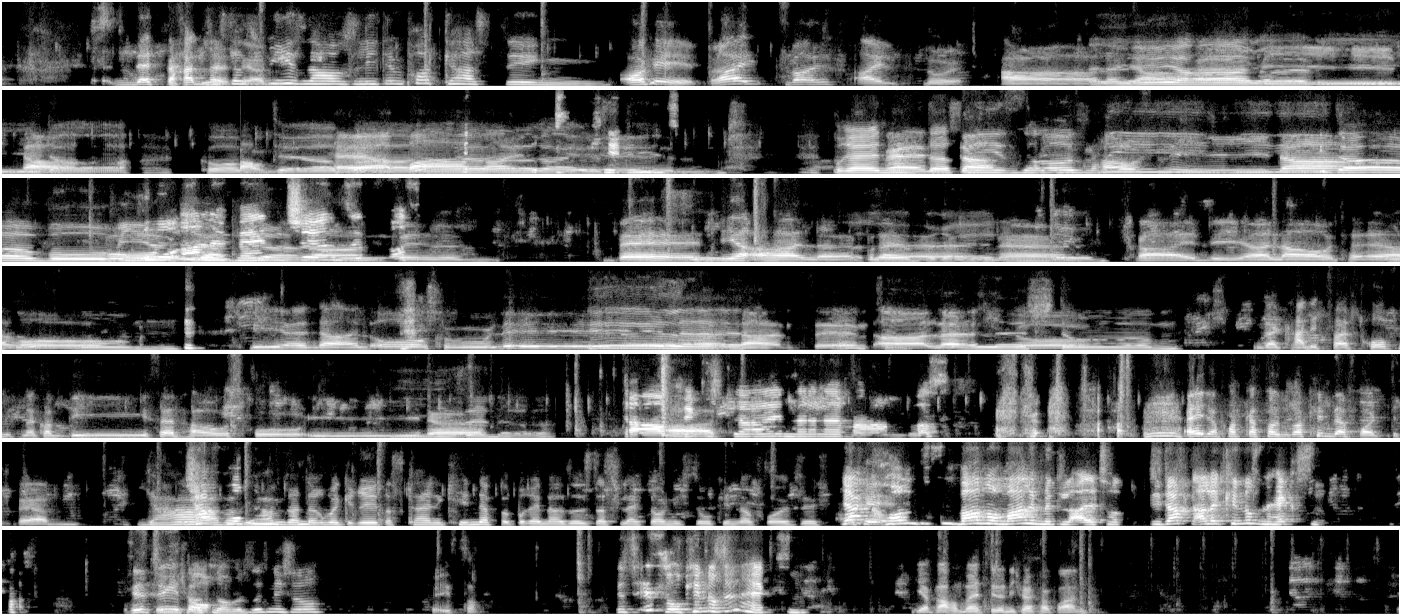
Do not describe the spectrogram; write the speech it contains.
nett Lass behandelt das werden. Wiesenhauslied im Podcast singen. Okay, 3, 2, 1, 0. Alle Jahre wieder. kommt der der Ballreisend. Brennt, Brennt das, das Wiesenhaus nieder, wo, wo wir alle Menschen sind. Was? sind. Wenn wir alle brennen, schreien wir laut herum. Spielen dann Ukulele, dann sind alle stumm. Und dann kann ich zwei Strophen nicht, und dann kommt diesen Hausruine. Diese- Da Ah. fix deine Mom. Was? Ey, der Podcast sollte doch kinderfreundlich werden. Ja, Ich aber wir haben gerade darüber geredet, dass kleine Kinder verbrennen, also ist das vielleicht doch nicht so kinderfreundlich. Ja, Okay. komm, das war normal im Mittelalter. Die dachten, alle Kinder sind Hexen. Jetzt geht ich auch doch. noch, ist das nicht so? Der ist doch. Es ist so, Kinder sind Hexen. Ja, warum werden sie denn nicht mehr verbrannt?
